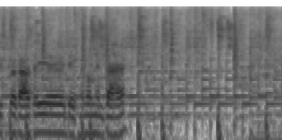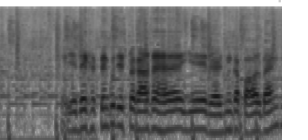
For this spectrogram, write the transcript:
किस प्रकार से ये देखने को मिलता है। तो ये देख सकते हैं कुछ इस प्रकार से है। ये रेडमी का पावर बैंक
